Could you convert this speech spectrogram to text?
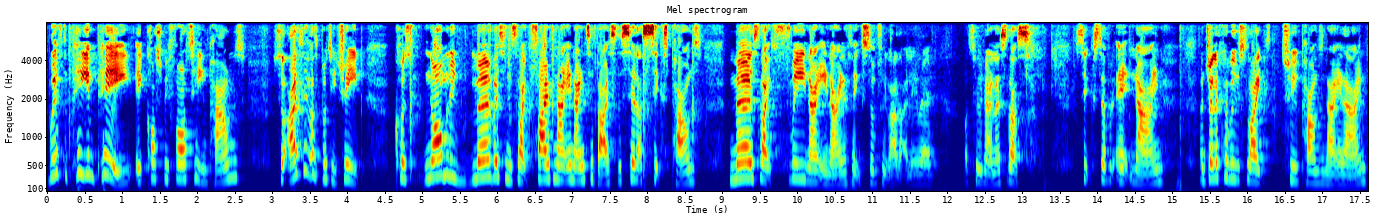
With the P and P, it cost me fourteen pounds. So I think that's bloody cheap. Because normally is like five ninety nine to buy, so they say that's six pounds. Myrrh's like three ninety nine, I think, something like that anyway, or two ninety nine. So that's six, seven, eight, nine. Angelica Root's like two pounds ninety nine.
